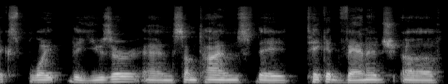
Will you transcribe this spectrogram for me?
exploit the user and sometimes they take advantage of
